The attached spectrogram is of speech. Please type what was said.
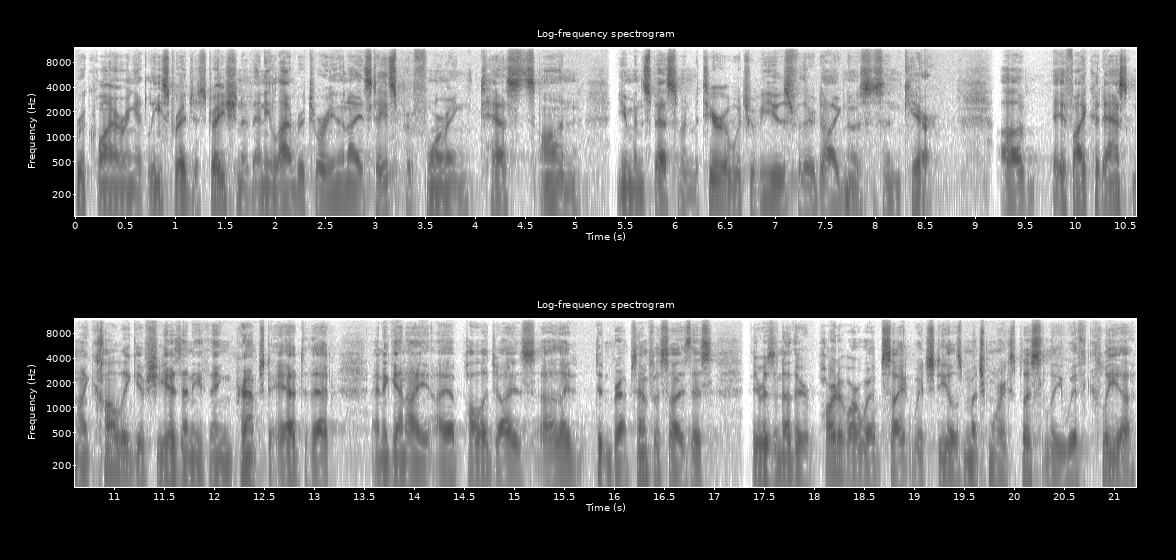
requiring at least registration of any laboratory in the United States performing tests on human specimen material which would be used for their diagnosis and care. Uh, If I could ask my colleague if she has anything perhaps to add to that, and again, I, I apologize uh, that I didn't perhaps emphasize this. There is another part of our website which deals much more explicitly with CLIA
